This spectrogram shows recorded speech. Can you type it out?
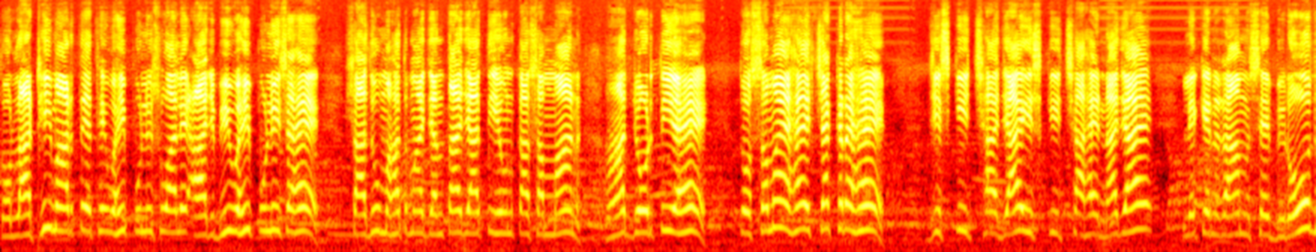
तो लाठी मारते थे वही पुलिस वाले, आज भी वही पुलिस है। साधु महात्मा जनता जाती है, उनका सम्मान हाथ जोड़ती है। तो समय है, चक्र है, जिसकी इच्छा जाए, इसकी इच्छा है ना जाए। लेकिन राम से विरोध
